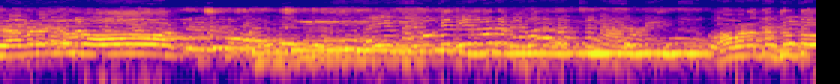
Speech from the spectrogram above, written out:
ক্যামেরা কেউ নন আমার হাতে দুটো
